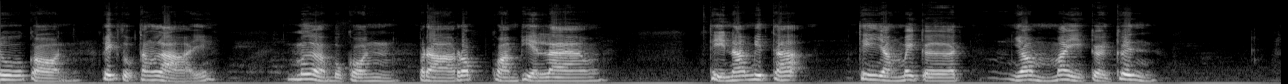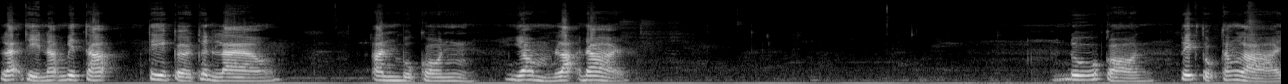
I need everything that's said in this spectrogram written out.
ดูก่อนภิกษุทั้งหลาย เมื่อบุคคลปรารบความเพียรแล้วทีนมิทะที่ยังไม่เกิดย่อมไม่เกิดขึ้น และทีนมิทะ ที่เกิดขึ้นแล้ว อันบุคคลย่อมละได้ ดูก่อนภิกษุทั้งหลาย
